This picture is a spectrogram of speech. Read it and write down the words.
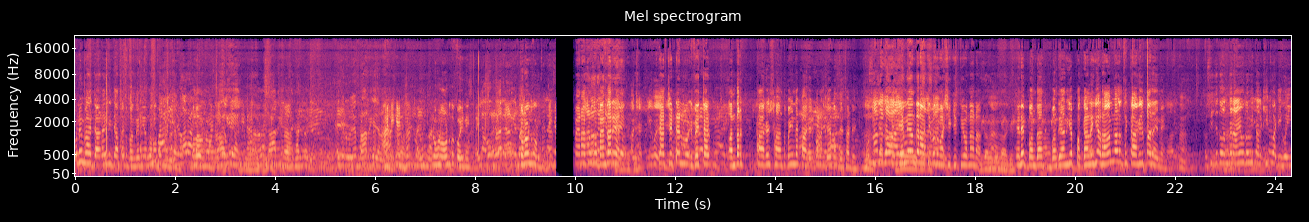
ਉਹਨੇ ਮੈਂ ਜਾਣਾ ਹੀ ਨਹੀਂ ਜਦ ਤੱਕ ਬੰਦੇ ਨਹੀਂ ਆਉਂਦੇ ਉਹਨਾਂ। ਨੂੰ ਬੁਲਾਉਣਾ ਹੁਣ ਆਉਣ ਤੋਂ ਕੋਈ ਨਹੀਂ। ਕਰੋ ਨੂੰ ਪੈਰਾਂ ਚੋਂ ਬੈੰਦਾ ਰਿਹਾ। ਅੱਛਾ ਕੀ ਹੋਇਆ? ਚਿੱਟਨ ਵਿੱਚ ਅੰਦਰ ਕਾਗਜ਼ ਸ਼ਾਂਤ ਪਈ ਨਾ ਕਾਗਜ਼ ਭਰਨ ਦੇ ਬੰਦੇ ਸਾਡੇ। ਇਹਨੇ ਅੰਦਰ ਆ ਕੇ ਬਦਮਾਸ਼ੀ ਕੀਤੀ ਉਹਨਾਂ ਨਾਲ। ਇਹਨੇ ਬੰਦਾ ਬੰਦਿਆਂ ਦੀਆਂ ਪੱਗਾਂ ਲਈਆਂ ਆਰਾਮ ਨਾਲ ਉੱਥੇ ਕਾਗਜ਼ ਭਰ ਰਹੇ ਨੇ। ਤੁਸੀਂ ਜਦੋਂ ਅੰਦਰ ਆਏ ਉਦੋਂ ਵੀ ਤਲਖੀ ਤੁਹਾਡੀ ਹੋਈ।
